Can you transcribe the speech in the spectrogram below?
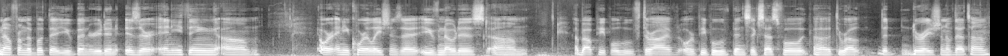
now from the book that you've been reading is there anything um, or any correlations that you've noticed um, about people who've thrived or people who've been successful uh, throughout the duration of that time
